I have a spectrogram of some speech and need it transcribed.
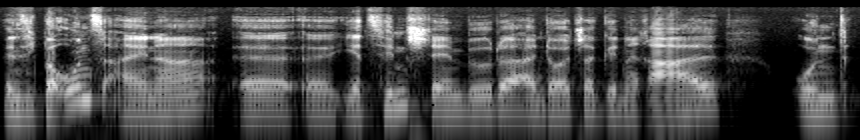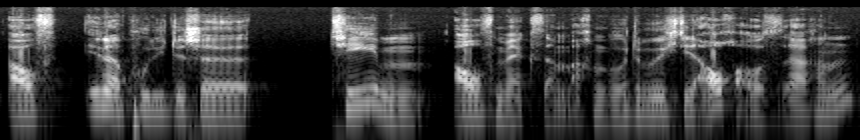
wenn sich bei uns einer äh, äh jetzt hinstellen würde, ein deutscher General, und auf innerpolitische Themen aufmerksam machen würde, würde ich den auch aussachen,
